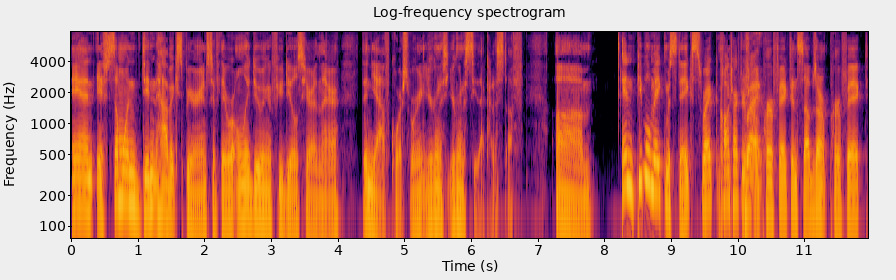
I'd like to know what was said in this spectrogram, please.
And if someone didn't have experience, if they were only doing a few deals here and there, then yeah, of course, we're gonna, you're gonna you're gonna see that kind of stuff. Um, and people make mistakes, right? Contractors Right. aren't perfect, and subs aren't perfect.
